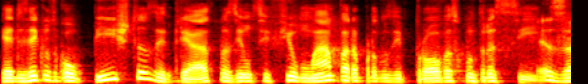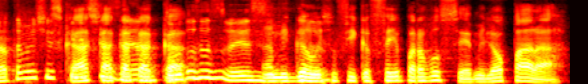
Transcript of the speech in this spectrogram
Quer dizer que os golpistas, entre aspas, iam se filmar para produzir provas contra si. Exatamente isso que eles fizeram todas as vezes. Amigão, isso fica feio para você, é melhor parar.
